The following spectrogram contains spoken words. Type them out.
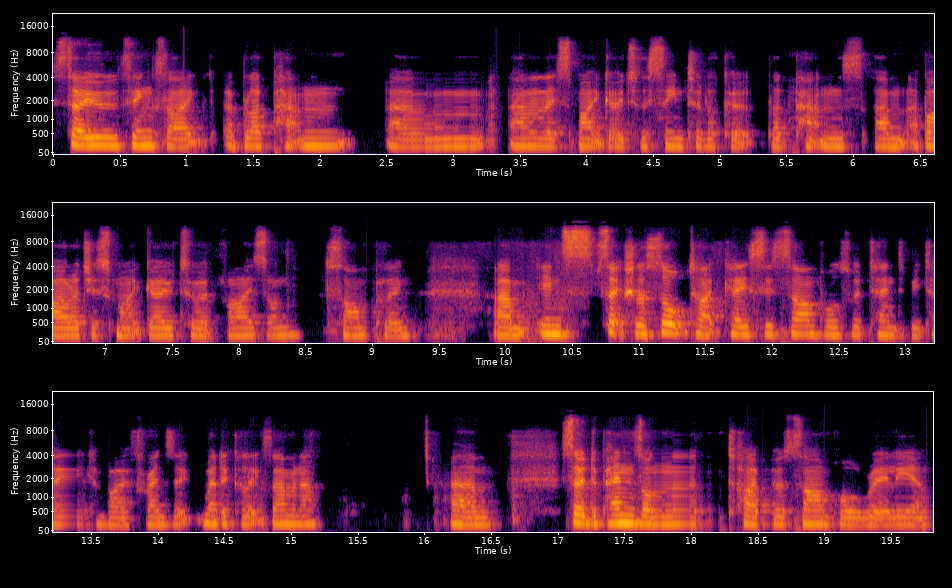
so things like a blood pattern um, analysts might go to the scene to look at blood patterns. Um, a biologist might go to advise on sampling. Um, in sexual assault type cases, samples would tend to be taken by a forensic medical examiner. Um, so it depends on the type of sample really and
